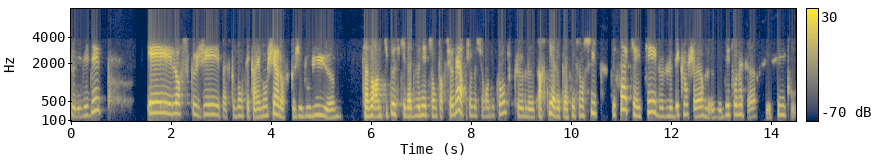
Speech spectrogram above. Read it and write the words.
de les aider. Et lorsque j'ai, parce que bon, c'est quand même mon chien, lorsque j'ai voulu euh, savoir un petit peu ce qu'il advenait de son tortionnaire, je me suis rendu compte que le parquet avait placé son suite. C'est ça qui a été le, déclencheur, le, détonateur, c'est Nico.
